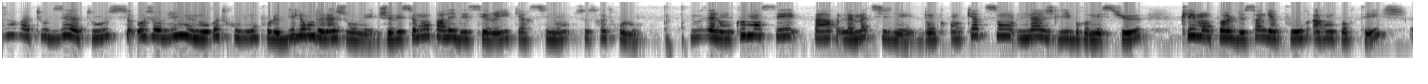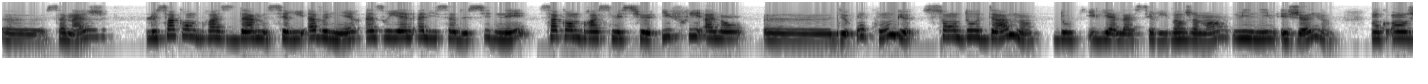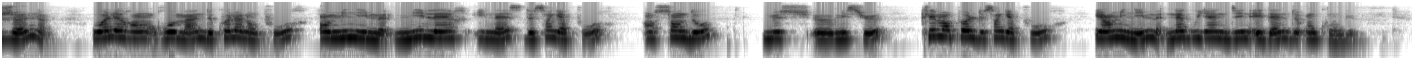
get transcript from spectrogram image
Bonjour à toutes et à tous, aujourd'hui nous nous retrouvons pour le bilan de la journée. Je vais seulement parler des séries car sinon ce serait trop long. Nous allons commencer par la matinée. Donc en 400 nage libre messieurs, Clément Paul de Singapour a remporté euh, sa nage. Le 50 brasses dames série à venir, Azriel Alissa de Sydney. 50 brasses messieurs, Ifri Allan euh, de Hong Kong. 100 dos dames, donc il y a la série Benjamin, minime et jeune. Donc en jeune, Walleran Roman de Kuala Lumpur. En minime, Miller Inès de Singapour. En sando, euh, messieurs, Clément Paul de Singapour. Et en minime, Nguyen Din Eden de Hong Kong.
